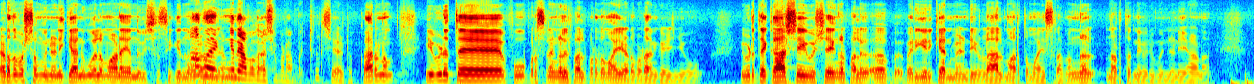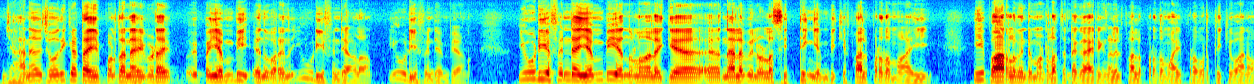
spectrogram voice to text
ഇടതുപക്ഷ മുന്നണിക്ക് അനുകൂലമാണ് എന്ന് വിശ്വസിക്കുന്നു എങ്ങനെ അവകാശപ്പെടാൻ പറ്റും? തീർച്ചയായിട്ടും. കാരണം ഇവിടുത്തെ ഭൂപ്രശ്നങ്ങളിൽ ഫലപ്രദമായി ഇടപെടാൻ കഴിഞ്ഞു. ഇവിടുത്തെ കാർഷിക വിഷയങ്ങൾ ഫല പരിഹരിക്കാൻ വേണ്ടിയുള്ള ആത്മാർത്ഥമായ ശ്രമങ്ങൾ നടത്തുന്ന ഒരു മുന്നണിയാണ്. ഞാൻ ചോദിക്കട്ടെ ഇപ്പോൾ തന്നെ ഇവിടെ ഇപ്പോൾ എം പി എന്ന് പറയുന്നത് യു ഡി എഫിന്റെ ആളാണ്. യു ഡി എഫിന്റെ എം പി ആണ്. യു ഡി എഫിന്റെ എം പി എന്നുള്ള നിലയ്ക്ക് നിലവിലുള്ള സിറ്റിംഗ് എം പിക്ക് ഫലപ്രദമായി ഈ പാർലമെന്റ് മണ്ഡലത്തിന്റെ കാര്യങ്ങളിൽ ഫലപ്രദമായി പ്രവർത്തിക്കുവാനോ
